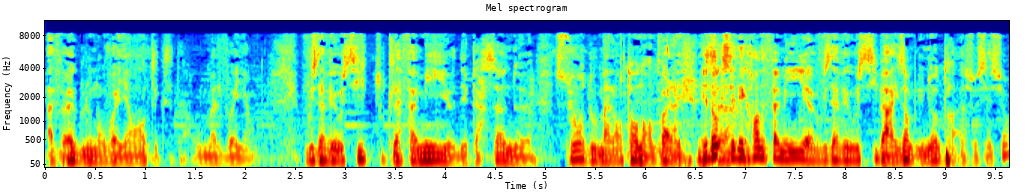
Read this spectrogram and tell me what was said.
aveugles ou non-voyantes, etc., ou malvoyantes. Vous avez aussi toute la famille des personnes euh, sourdes ou malentendantes. Voilà. Et donc c'est des grandes familles. Vous avez aussi, par exemple, une autre association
